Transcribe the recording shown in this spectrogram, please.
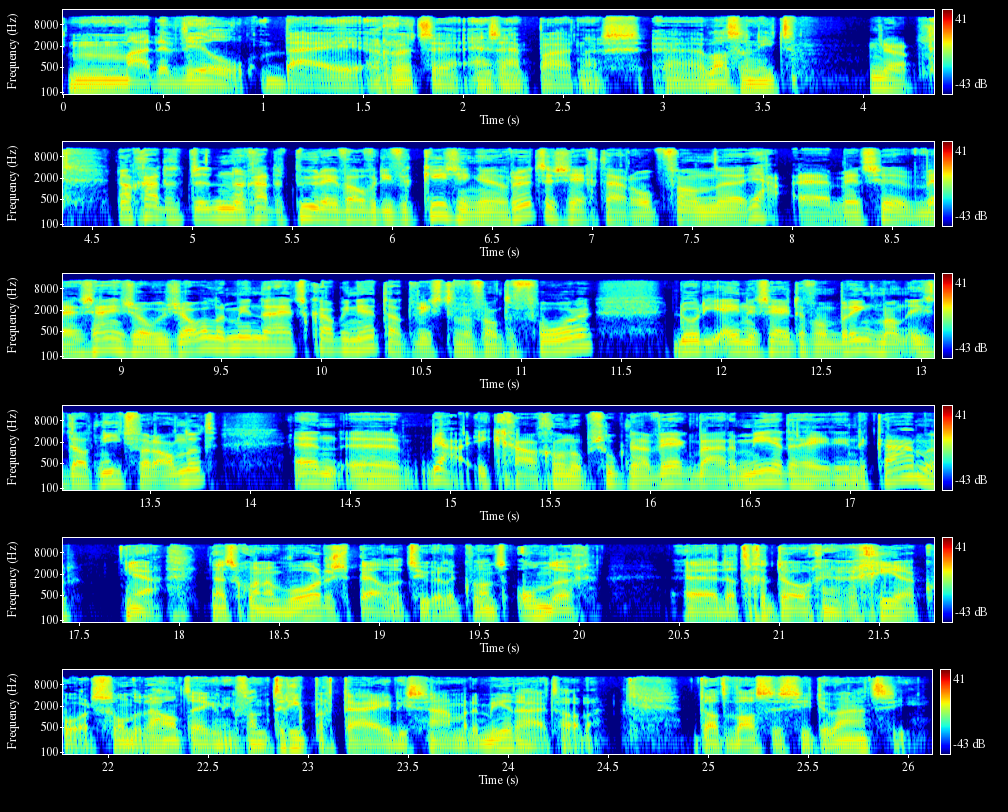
Maar de wil bij Rutte en zijn partners was er niet. Ja, nou gaat, het, dan gaat het puur even over die verkiezingen. Rutte zegt daarop van, uh, ja, uh, mensen, wij zijn sowieso al een minderheidskabinet. Dat wisten we van tevoren. Door die ene zetel van Brinkman is dat niet veranderd. En uh, ja, ik ga gewoon op zoek naar werkbare meerderheden in de Kamer. Ja, dat is gewoon een woordenspel natuurlijk. Want onder uh, dat gedoog- en regeerakkoord... zonder de handtekening van drie partijen die samen de meerderheid hadden. Dat was de situatie.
